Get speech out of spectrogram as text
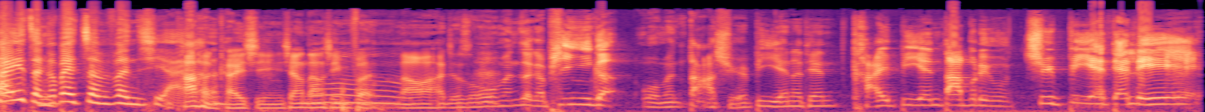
他一整个被振奋起来，他很开心，相当兴奋。哦然后他就说我们这个拼一个，我们大学毕业那天开 B N W 去毕业典礼。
